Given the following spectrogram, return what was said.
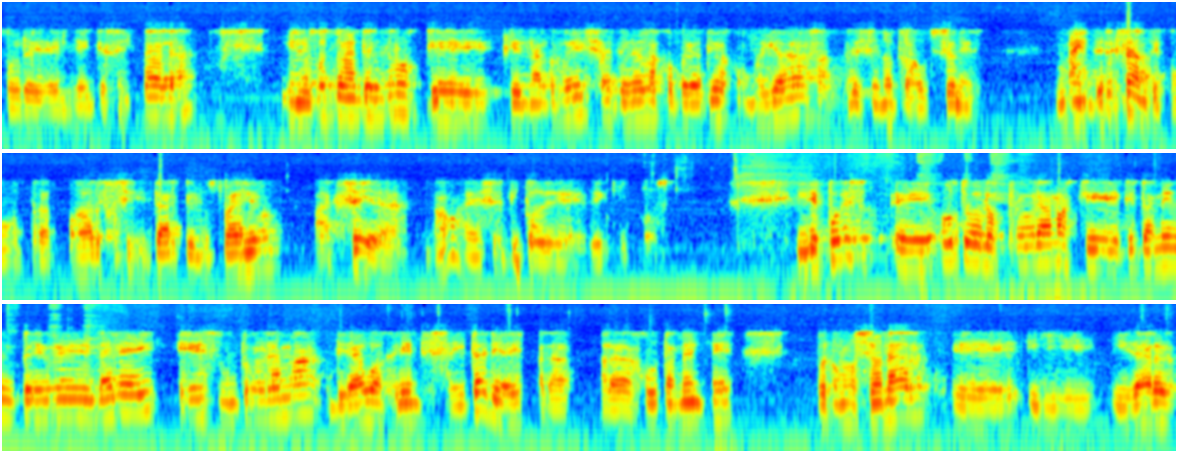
sobre el bien que se instala. Y nosotros entendemos que, en la provincia, de tener las cooperativas como aliadas, aparecen otras opciones más interesantes, como para poder facilitar que el usuario acceda a ese tipo de, equipos. Y después, eh, otro de los programas que, también prevé la ley es un programa de agua caliente sanitaria, es para, justamente promocionar eh, y, dar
